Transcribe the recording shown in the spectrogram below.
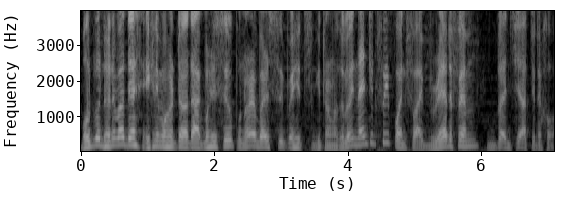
বহুত বহুত ধন্যবাদ এইখিনি মুহূৰ্তত আগবাঢ়িছোঁ। পুনৰ এবাৰ ছুপাৰ হিটছ গীতৰ মাজলৈ ninety three point five Red F M বাজাতে দেখোঁ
